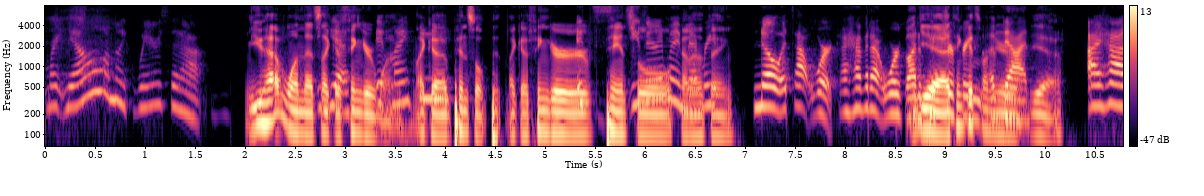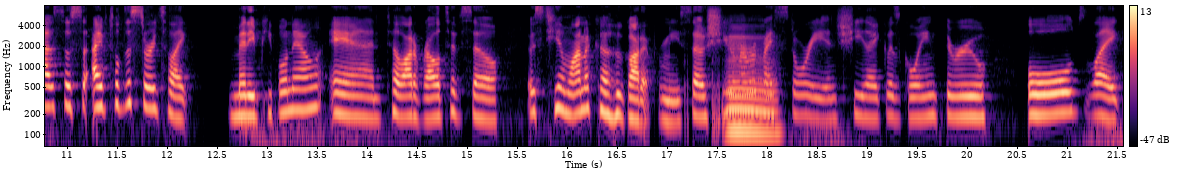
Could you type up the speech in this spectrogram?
Right now, I'm like, where is it at? You have one that's like a finger one, like a pencil, like a finger It's either in pencil kind memory- of thing. No, it's at work. I have it at work on a Yeah, picture frame of your Dad. yeah. I have so, so I've told this story to like many people now and to a lot of relatives. So it was Tia Monica who got it for me. So she remembered Mm. my story and she like was going through old like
